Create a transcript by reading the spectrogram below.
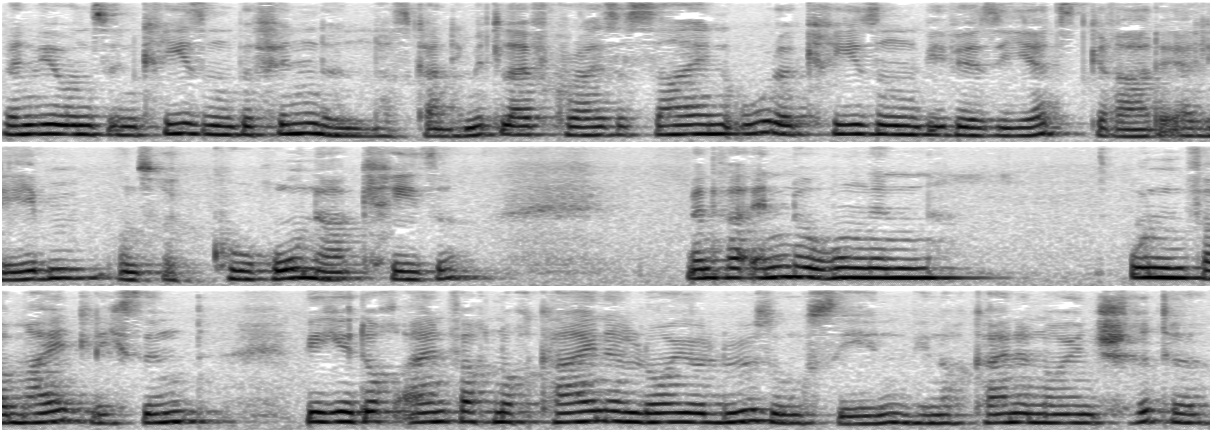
Wenn wir uns in Krisen befinden, das kann die Midlife Crisis sein oder Krisen, wie wir sie jetzt gerade erleben, unsere Corona-Krise, wenn Veränderungen unvermeidlich sind, wir jedoch einfach noch keine neue Lösung sehen, wir noch keine neuen Schritte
